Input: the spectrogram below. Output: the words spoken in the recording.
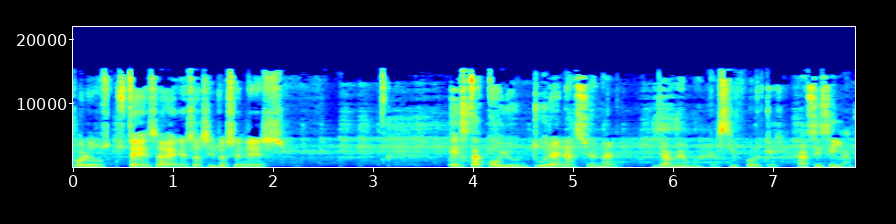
Por ustedes saben estas situaciones, esta coyuntura nacional, llamémoslo así porque así se llama.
